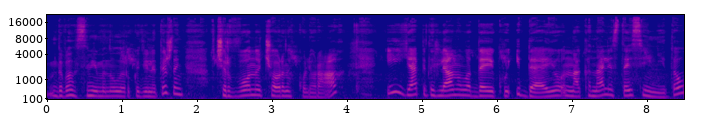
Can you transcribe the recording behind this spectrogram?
дивилися мій минулий рукодільний тиждень, в червоно-чорних кольорах. І я підглянула деяку ідею на каналі Стейсі Нітл.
